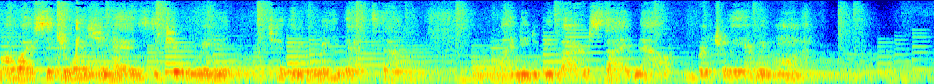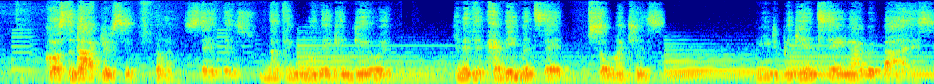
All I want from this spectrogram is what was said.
my wife's situation has deteriorated to the degree that uh, I need to be by her side now virtually every morning. Of course, the doctors have uh, said there's nothing more they can do and, and have even said so much as we need to begin saying our goodbyes.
